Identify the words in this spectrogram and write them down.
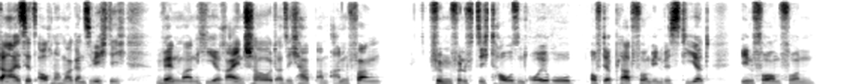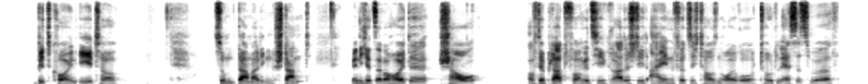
da ist jetzt auch nochmal ganz wichtig, wenn man hier reinschaut, also ich habe am Anfang 55.000 Euro auf der Plattform investiert in Form von Bitcoin, Ether zum damaligen Stand. Wenn ich jetzt aber heute schaue, auf der Plattform, jetzt hier gerade steht 41.000 Euro Total Assets Worth,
